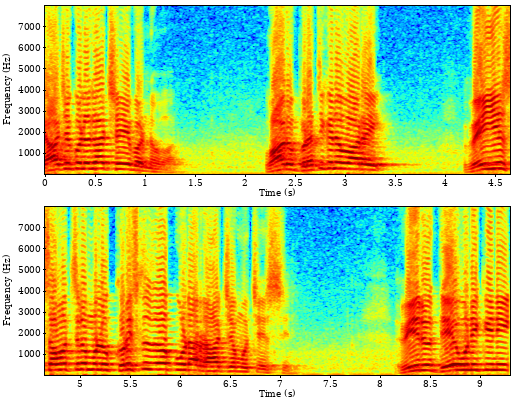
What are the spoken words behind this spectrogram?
యాజకులుగా చేయబడినవారు. వారు బ్రతికిన వారై వెయ్యి సంవత్సరములు క్రీస్తుతో కూడా రాజ్యము చేసి వీరు దేవునికిని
